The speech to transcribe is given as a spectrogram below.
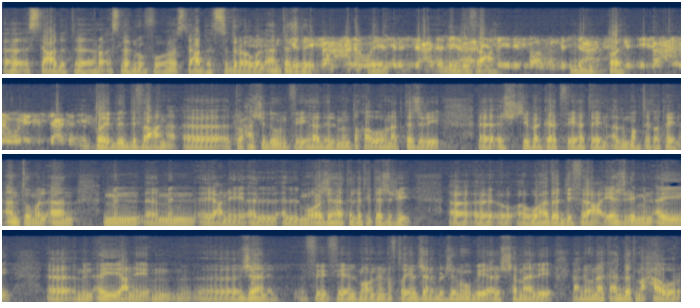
لاستعادة رأس لنوف واستعادة السدرة والآن تجري للدفاع عنها وليس لاستعادتها سيدي الفاضل. للدفاع طيب. للدفاع عنها وليس استعادتها طيب للدفاع عنها. أه تحشدون في هذه المنطقة وهناك تجري أه اشتباكات في هاتين المنطقتين. أنتم الآن من من يعني المواجهات التي تجري أه, أه، وهذا الدفاع يجري من أي من أي يعني آه، جانب في في الموانئ النفطية الجانب الجنوبي الشمالي يعني هناك عدة محاور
